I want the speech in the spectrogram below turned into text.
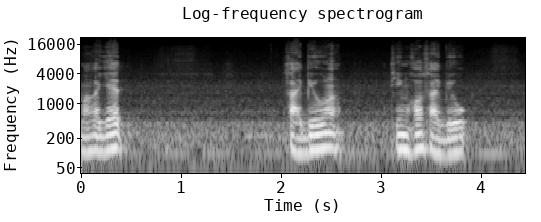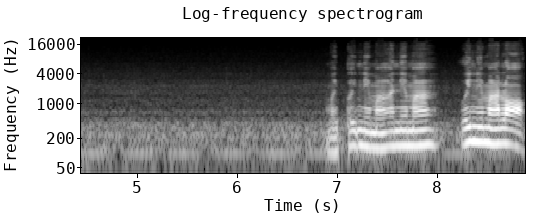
มากระเย็ด สายบิวนะ ทีมเขาสายบิวไม่เอ้ยเนมาเนมาเอ้ยเนมาหลอก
